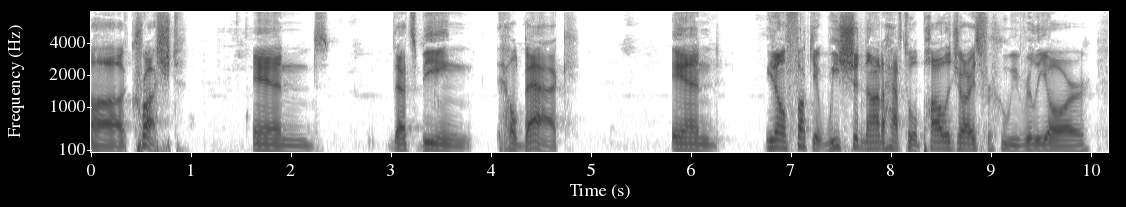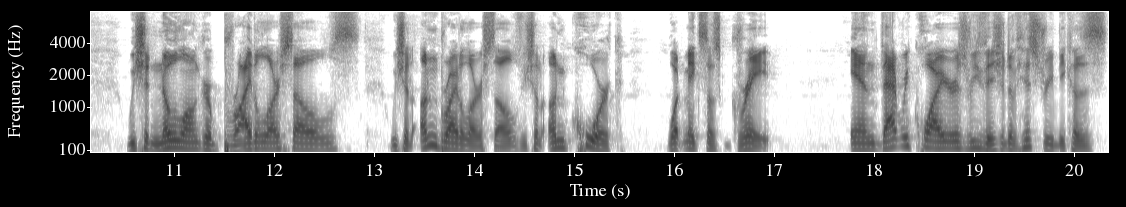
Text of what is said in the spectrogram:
uh, crushed and that's being held back and you know fuck it we should not have to apologize for who we really are we should no longer bridle ourselves We should unbridle ourselves. We should uncork what makes us great. And that requires revision of history because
